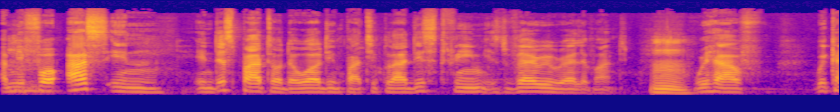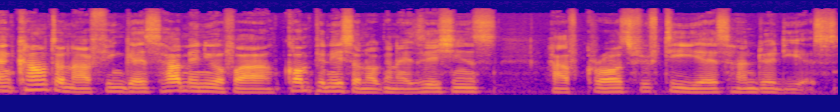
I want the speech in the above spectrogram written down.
I mean, for us in in this part of the world in particular, this theme is very relevant. We have we can count on our fingers how many of our companies and organizations have crossed 50 years, 100 years.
